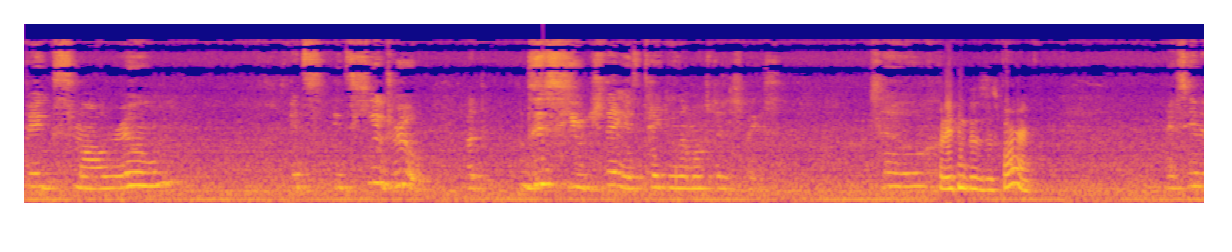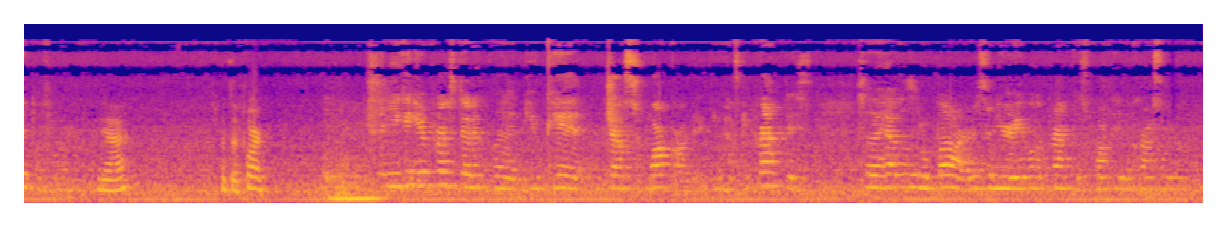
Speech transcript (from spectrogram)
big, small room. It's it's huge room, but this huge thing is taking up most of the space. So What do you think this is for? I've seen it before. Yeah. What's it for? And you get your prosthetic leg, you can't just walk on it. You have to practice. So they have these little bars, and you're able to practice walking across on them.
